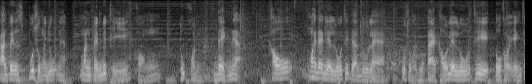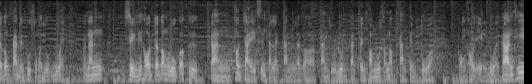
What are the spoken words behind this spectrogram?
การเป็นผู้สูงอายุเนี่ยมันเป็นวิถีของทุกคนเด็กเนี่ยเขาไม่ได้เรียนรู้ที่จะดูแลผู้สูงอายุ แต่เขาเรียนรู้ที่ตัวเขาเองจะต้องกลายเป็นผู้สูงอายุด้วย เพราะฉะนั้น สิ่งที่เขาจะต้องรู้ก็คือการเข้าใจซึ่งกันและกัน แล้วก็การอยู่ร่วมกันเป็นความรู้สำหรับการเตรียมตัวของเขาเองด้วย การที่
